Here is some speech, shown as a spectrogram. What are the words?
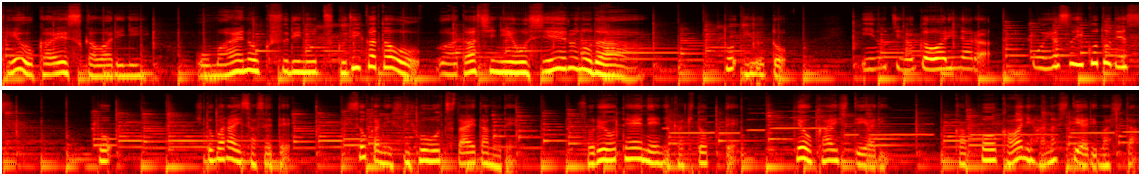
手を返す代わりに、お前の薬の作り方を私に教えるのだ。と言うと、命の代わりならお安いことです。と、人払いさせて、密かに秘宝を伝えたので、それを丁寧に書き取って、手を返してやり、カッパを川に放してやりました。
